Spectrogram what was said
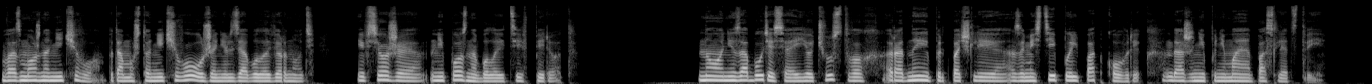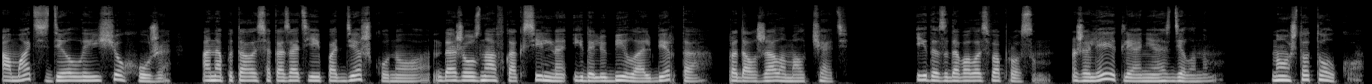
Возможно, ничего, потому что ничего уже нельзя было вернуть. И все же не поздно было идти вперед. Но, не заботясь о ее чувствах, родные предпочли замести пыль под коврик, даже не понимая последствий. А мать сделала еще хуже. Она пыталась оказать ей поддержку, но, даже узнав, как сильно Ида любила Альберта, продолжала молчать. Ида задавалась вопросом, жалеют ли они о сделанном. Но что толку?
